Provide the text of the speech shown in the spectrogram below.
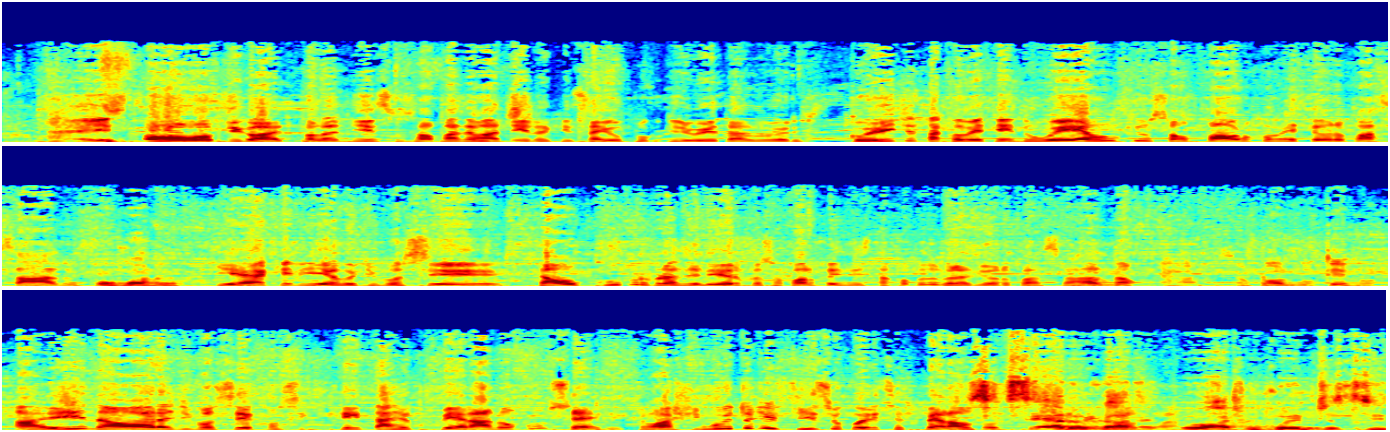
É isso? Ô, ô, Bigode, falando nisso, só fazer uma adenda aqui, saiu um pouco de Libertadores. Corinthians tá cometendo o erro que o São Paulo cometeu no passado, Concordo. que é aquele erro de você dar o cu pro brasileiro, que o São Paulo fez isso na Copa do Brasil ano passado. Não, erra. São Paulo nunca errou. Aí, na hora de você conseguir tentar recuperar, não consegue. Eu acho muito difícil o Corinthians recuperar Sincero, que pegou cara, eu acho que o Corinthians, se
